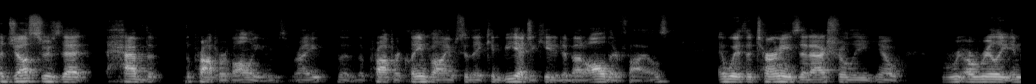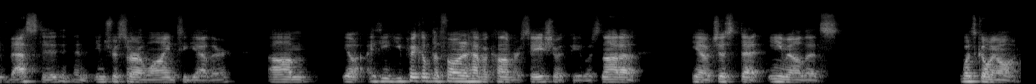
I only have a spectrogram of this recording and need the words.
adjusters that have the the proper volumes, right? The, the proper claim volume so they can be educated about all their files. And with attorneys that actually, you know, re- are really invested and interests are aligned together. Um, you know, I think you pick up the phone and have a conversation with people. It's not a, you know, just that email that's what's going on.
